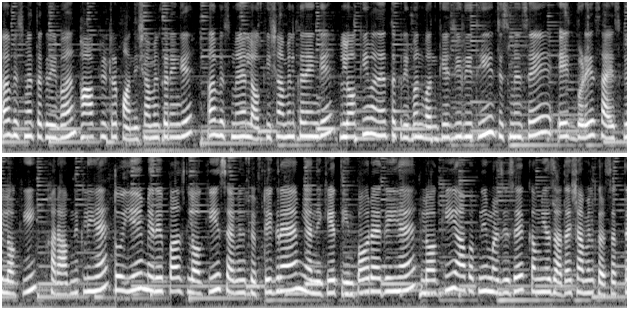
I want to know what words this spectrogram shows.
अब इसमें तकरीबन हाफ़ लीटर पानी शामिल करेंगे। अब इसमें लौकी शामिल करेंगे। लौकी मैंने तकरीबन वन के जी ली थी, जिसमें से एक बड़े साइज़ की लौकी खराब निकली है। तो ये मेरे पास लौकी 750 ग्राम यानी कि तीन पाव रह गई है। लौकी आप अपनी मर्ज़ी से कम या ज़्यादा शामिल कर सकते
